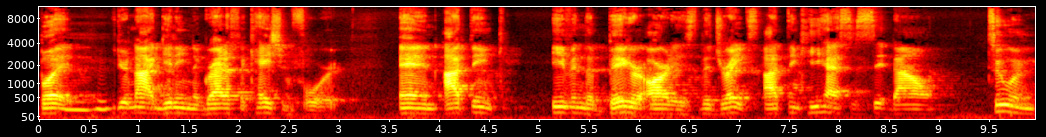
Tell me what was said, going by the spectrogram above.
but mm-hmm. you're not getting the gratification for it. And I think even the bigger artists, the Drakes, I think he has to sit down too and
